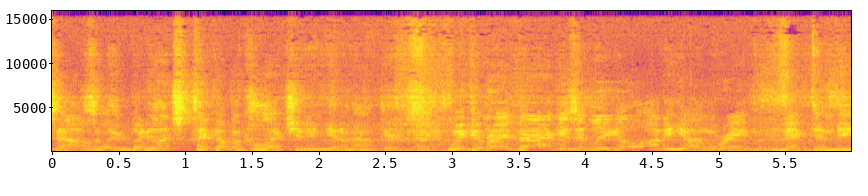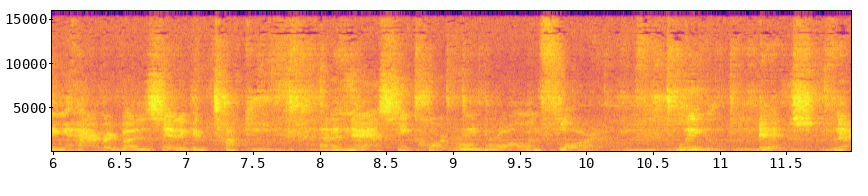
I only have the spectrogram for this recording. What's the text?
don't. so everybody. Let's take up a collection and get them out there. We come right back. Is it legal on a young rape victim being hammered by the state of Kentucky at a nasty courtroom brawl in Florida? Legal is next.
